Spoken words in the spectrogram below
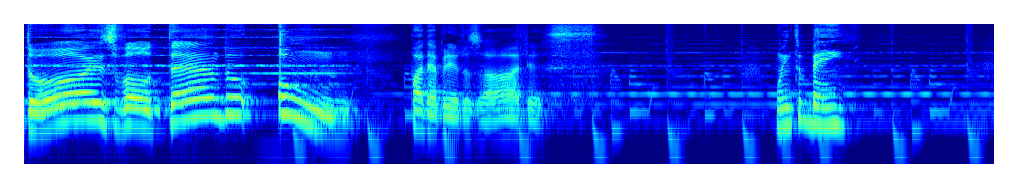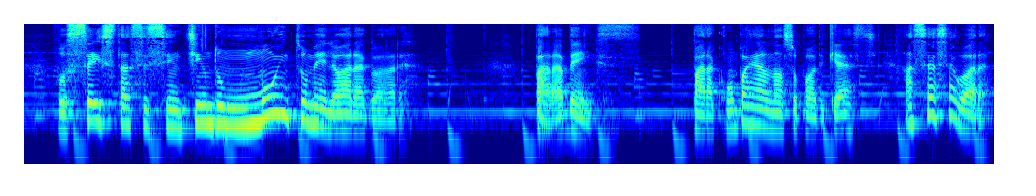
Dois, voltando. Um. Pode abrir os olhos. Muito bem. Você está se sentindo muito melhor agora. Parabéns! Para acompanhar nosso podcast, acesse agora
